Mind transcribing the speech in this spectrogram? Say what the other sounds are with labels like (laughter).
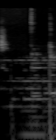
Leadership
